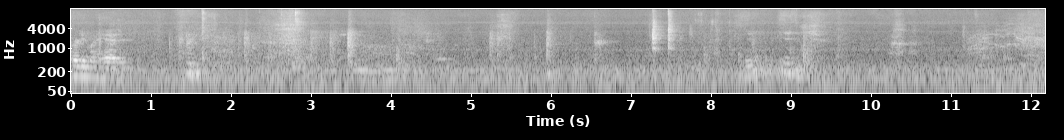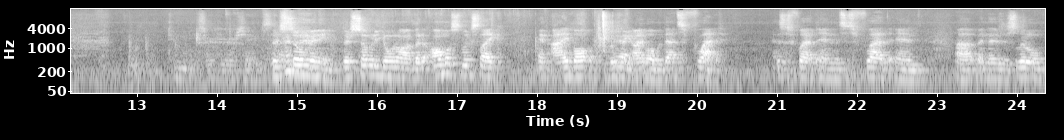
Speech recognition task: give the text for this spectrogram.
Hurting my head. Too many circular shapes. There's so many. There's so many going on, but it almost looks like an eyeball. Looks like an eyeball, but that's flat. This is flat at the end. This is flat at the end, uh, and there's this little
